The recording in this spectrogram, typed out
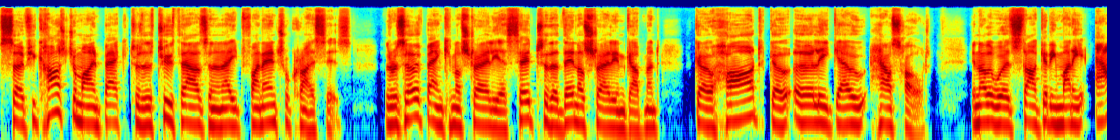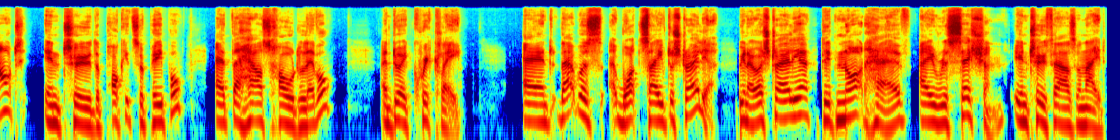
So if you cast your mind back to the 2008 financial crisis, the Reserve Bank in Australia said to the then Australian government, go hard, go early, go household. In other words, start getting money out into the pockets of people at the household level and do it quickly. And that was what saved Australia. You know, Australia did not have a recession in 2008.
